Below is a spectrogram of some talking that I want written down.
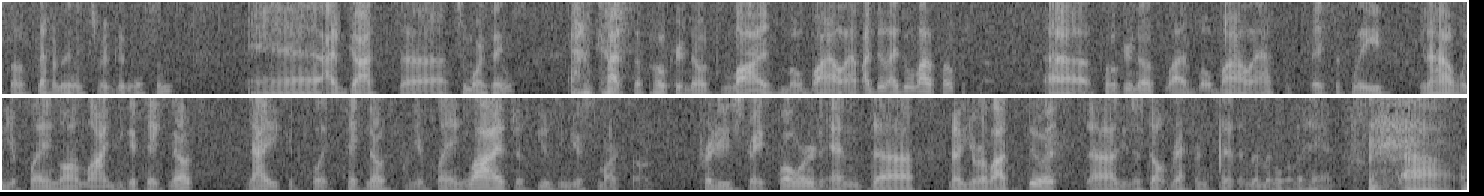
so it's definitely makes for a good listen. And I've got two more things. I've got the Poker Note live mobile app. I do I do a lot of poker stuff uh, Poker Notes Live mobile app. It's basically, you know how when you're playing online you can take notes? Now you can play, take notes when you're playing live just using your smartphone. Pretty straightforward, and uh, you know you're allowed to do it. Uh, you just don't reference it in the middle of a hand. uh,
